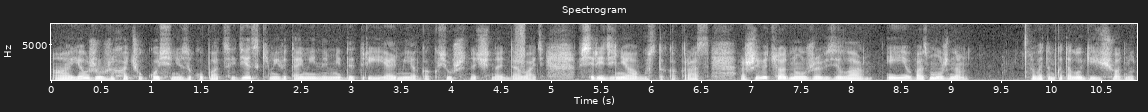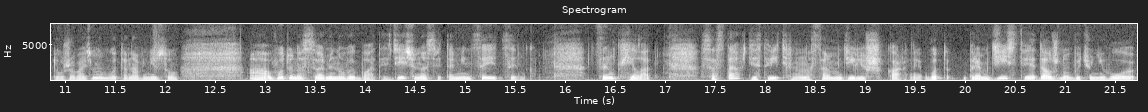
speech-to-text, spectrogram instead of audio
А, я уже уже хочу к осени закупаться и детскими витаминами D3 и омега Ксюше начинать давать. В середине августа как раз живицу одну уже взяла. И, возможно, в этом каталоге еще одну тоже возьму, вот она внизу. А, вот у нас с вами новый бат. Здесь у нас витамин С и цинк. Цинк-хелат. Состав действительно на самом деле шикарный. Вот прям действие должно быть у него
